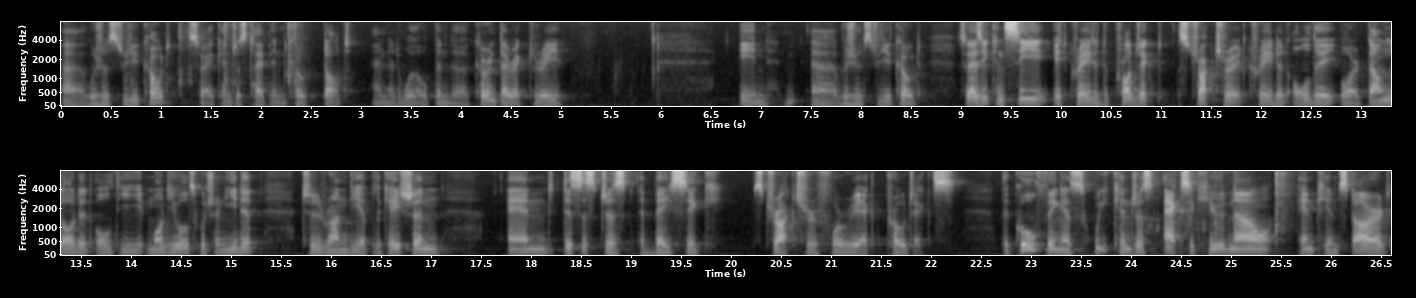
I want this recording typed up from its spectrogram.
uh, Visual Studio Code. So I can just type in code dot and it will open the current directory in uh, Visual Studio Code. So as you can see, it created the project structure, it created all the, or downloaded all the modules which are needed to run the application. And this is just a basic structure for React projects. The cool thing is we can just execute now npm start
